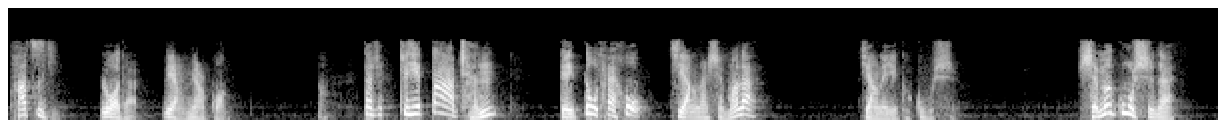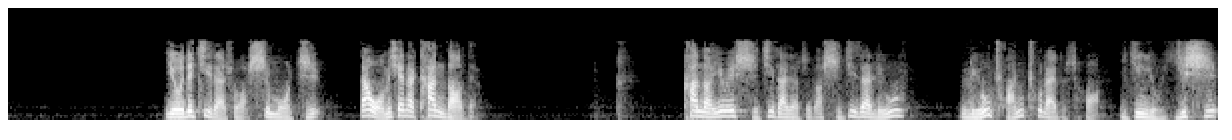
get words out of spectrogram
他自己落得两面光。啊，但是这些大臣。给窦太后讲了什么呢？讲了一个故事。什么故事呢？有的记载说是莫知，但我们现在看到的，看到因为《史记》大家知道，《史记》在流流传出来的时候已经有遗失，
